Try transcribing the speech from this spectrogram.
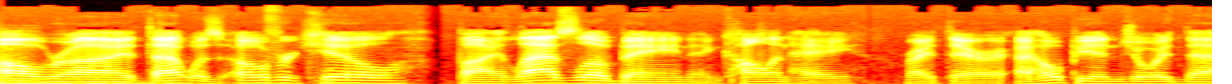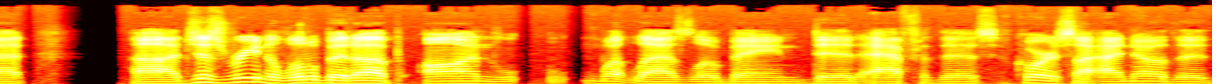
All right, that was Overkill by Lazlo Bane and Colin Hay right there. I hope you enjoyed that. Uh, just reading a little bit up on what Lazlo Bane did after this. Of course, I, I know that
